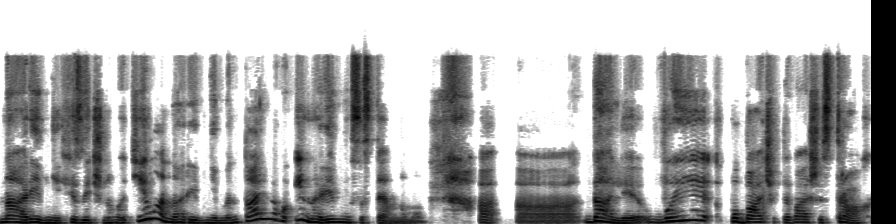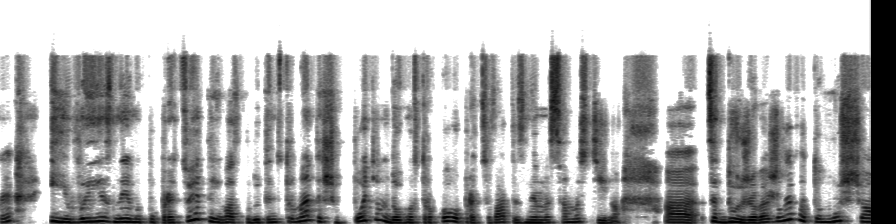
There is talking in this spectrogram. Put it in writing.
на рівні фізичного тіла, на рівні ментального і на рівні системному. Далі ви побачите ваші страхи, і ви з ними попрацюєте, і у вас будуть інструменти, щоб потім довгостроково працювати з ними самостійно. Це дуже важливо, тому що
